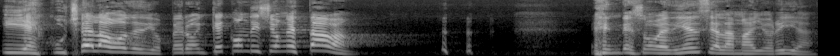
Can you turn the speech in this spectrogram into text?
y escuché la voz de Dios. Pero ¿en qué condición estaban? en desobediencia la mayoría.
